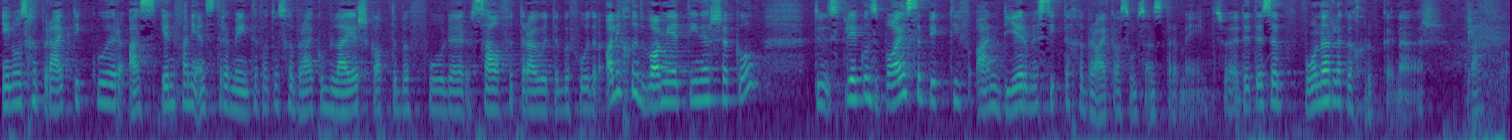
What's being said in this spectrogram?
En ons gebruik die koor as een van die instrumente wat ons gebruik om leierskap te bevorder, selfvertroue te bevorder. Al die goed waarmee tieners sukkel doen spreek ons baie subjektief aan deur musiek te gebruik as ons instrument. So dit is 'n wonderlike groep kinders. Regtig.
